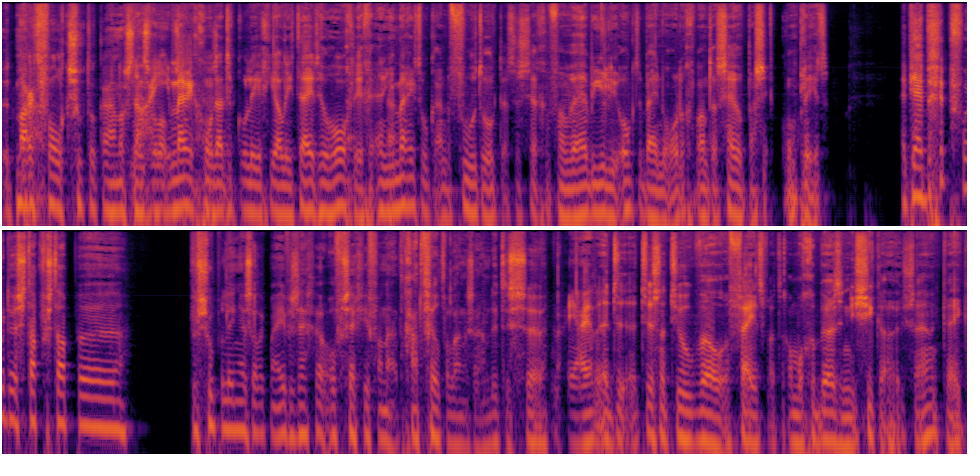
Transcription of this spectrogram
het, marktvolk zoekt elkaar nog steeds nou, wel Je merkt gewoon dat de collegialiteit heel hoog ligt. En je merkt ook aan de food ook dat ze zeggen van we hebben jullie ook erbij nodig, want dan zijn we pas compleet. Heb jij begrip voor de stap voor stap uh, versoepelingen, zal ik maar even zeggen? Of zeg je van nou, het gaat veel te langzaam? Dit is, uh... nou ja, het, het, is natuurlijk wel een feit wat er allemaal gebeurt in die ziekenhuizen. Kijk,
